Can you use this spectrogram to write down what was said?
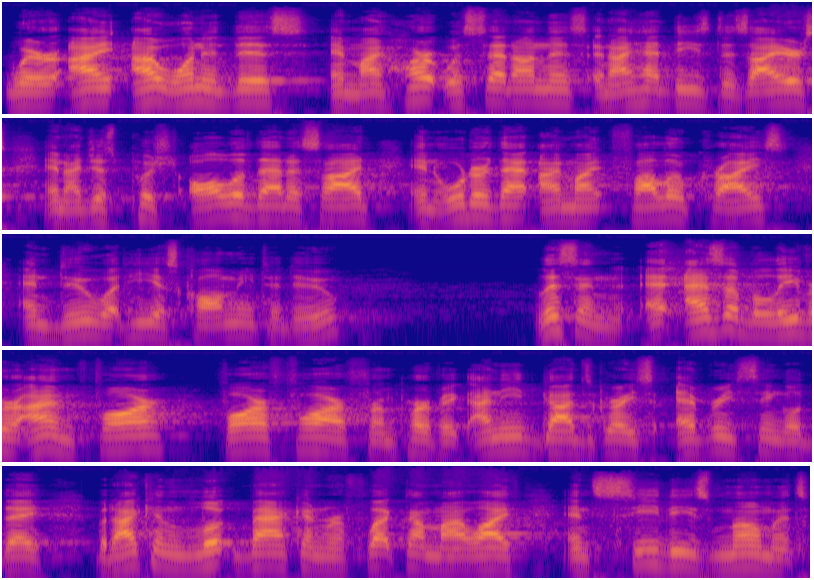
where I, I wanted this and my heart was set on this and I had these desires and I just pushed all of that aside in order that I might follow Christ and do what He has called me to do. Listen, as a believer, I am far far, far from perfect. I need God's grace every single day, but I can look back and reflect on my life and see these moments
